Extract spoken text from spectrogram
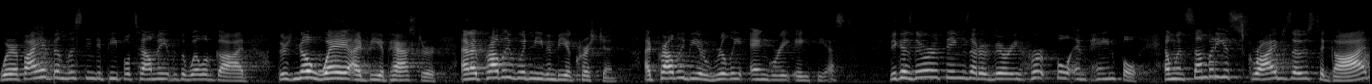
where if I had been listening to people tell me it was the will of God, there's no way I'd be a pastor. And I probably wouldn't even be a Christian. I'd probably be a really angry atheist. Because there are things that are very hurtful and painful. And when somebody ascribes those to God,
